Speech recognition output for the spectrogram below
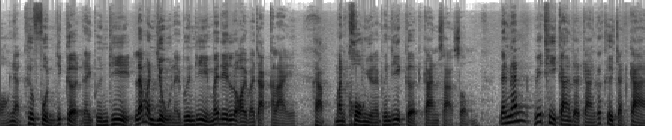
2เนี่ยคือฝุ่นที่เกิดในพื้นที่ และมันอยู่ในพื้นที่ไม่ได้ลอยมาจากไกลครับมันคงอยู่ในพื้นที่เกิดการสะสม ดังนั้นวิธีการจัดการก็คือจัดการ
